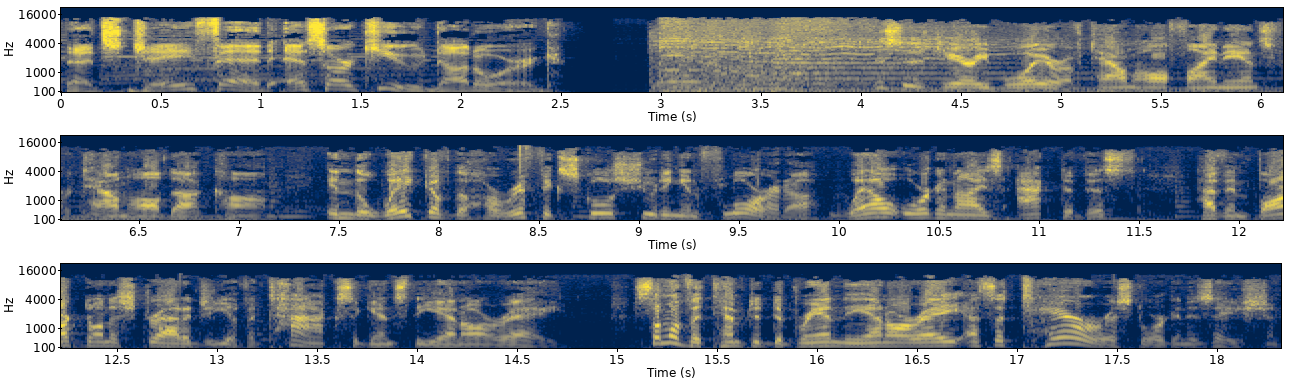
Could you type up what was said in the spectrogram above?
That's jfedsrq.org. This is Jerry Bowyer of Town Hall Finance for townhall.com. In the wake of the horrific school shooting in Florida, well organized activists have embarked on a strategy of attacks against the NRA. Some have attempted to brand the NRA as a terrorist organization,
